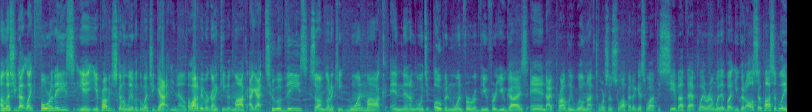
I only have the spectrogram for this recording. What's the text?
unless you got like four of these, you, you're probably just gonna live with what you got, you know? A lot of people are gonna keep it MOC. I got two of these, so I'm gonna keep one MOC, and then I'm going to open one for review for you guys, and I probably will not torso swap it. I guess we'll have to see about that, play around with it, but you could also possibly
